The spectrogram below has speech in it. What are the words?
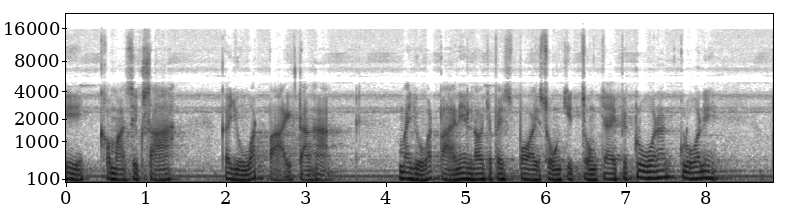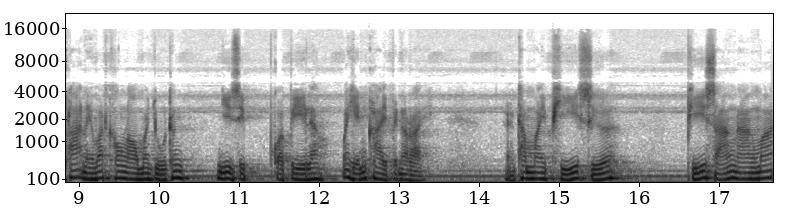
ที่เข้ามาศึกษา ก็อยู่วัดป่าอีกต่างหากมาอยู่วัดป่านี่เราจะไปปล่อยส่งจิตส่งใจไปกลัวนะกลัวนี่ พระในวัดของเรามาอยู่ทั้งยี่สิบกว่าปีแล้ว ไม่เห็นใครเป็นอะไรทำไมผีเสือ ผีสางนางไม้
